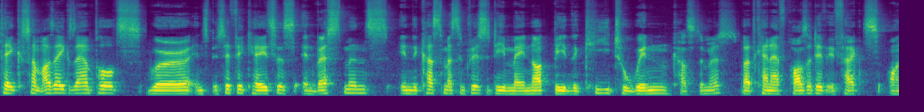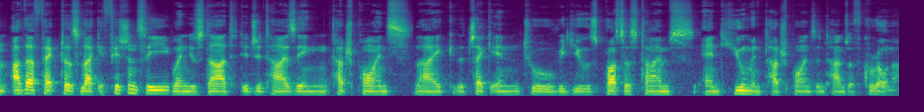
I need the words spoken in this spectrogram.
take some other examples where, in specific cases, investments in the customer centricity may not be the key to win customers, but can have positive effects on other factors like efficiency when you start digitizing touchpoints like the check in to reduce process times and human touchpoints in times of corona.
